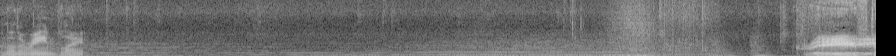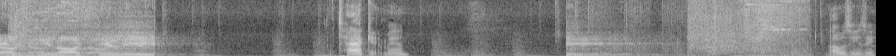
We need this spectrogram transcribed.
Another rain blight. Brave thou. Attack it, man. That was easy.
